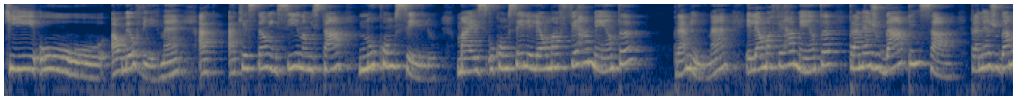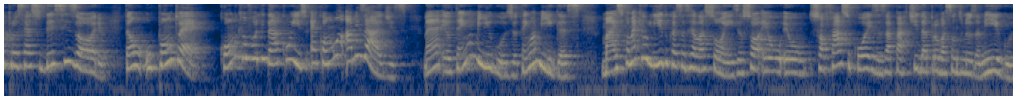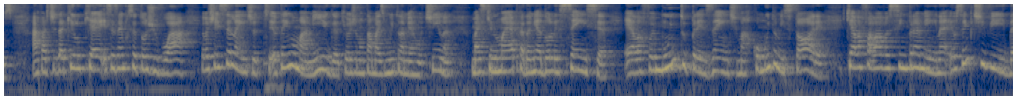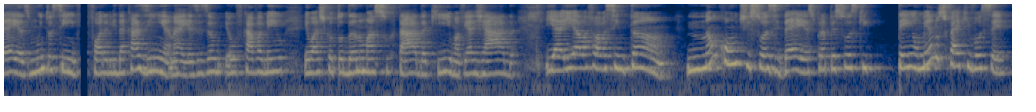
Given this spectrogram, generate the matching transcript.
que o ao meu ver, né, a, a questão em si não está no conselho, mas o conselho ele é uma ferramenta para mim, né? Ele é uma ferramenta para me ajudar a pensar, para me ajudar no processo decisório. Então, o ponto é, como que eu vou lidar com isso? É como amizades, né? Eu tenho amigos, eu tenho amigas, mas como é que eu lido com essas relações? Eu só, eu, eu só faço coisas a partir da aprovação dos meus amigos, a partir daquilo que é. Esse exemplo que você de voar, eu achei excelente. Eu tenho uma amiga que hoje não está mais muito na minha rotina, mas que numa época da minha adolescência ela foi muito presente, marcou muito a minha história, que ela falava assim para mim, né? Eu sempre tive ideias muito assim fora ali da casinha, né? E às vezes eu, eu ficava meio, eu acho que eu tô dando uma surtada aqui, uma viajada. E aí ela falava assim, então, não conte suas ideias para pessoas que tenham menos fé que você.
